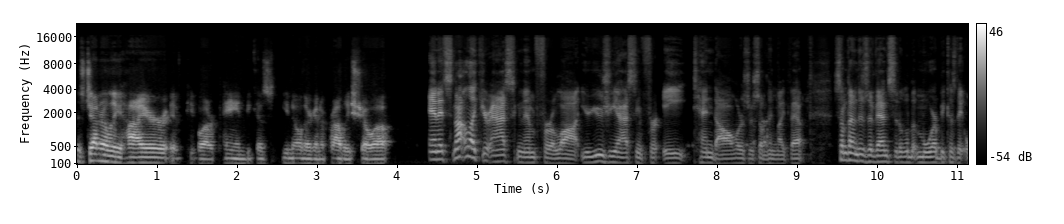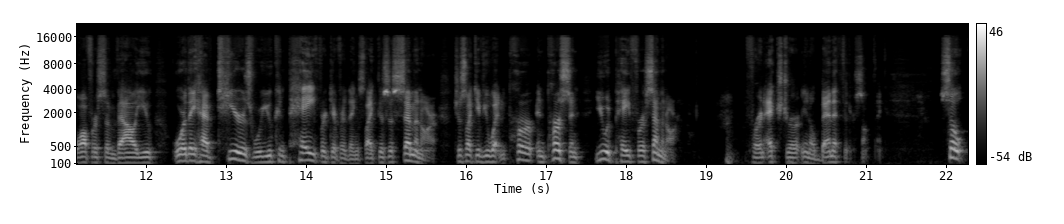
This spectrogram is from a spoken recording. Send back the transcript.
is generally higher if people are paying because you know they're going to probably show up. And it's not like you're asking them for a lot. You're usually asking for eight, ten dollars or something like that. Sometimes there's events that are a little bit more because they offer some value, or they have tiers where you can pay for different things. Like there's a seminar, just like if you went in per in person, you would pay for a seminar for an extra, you know, benefit or something. So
